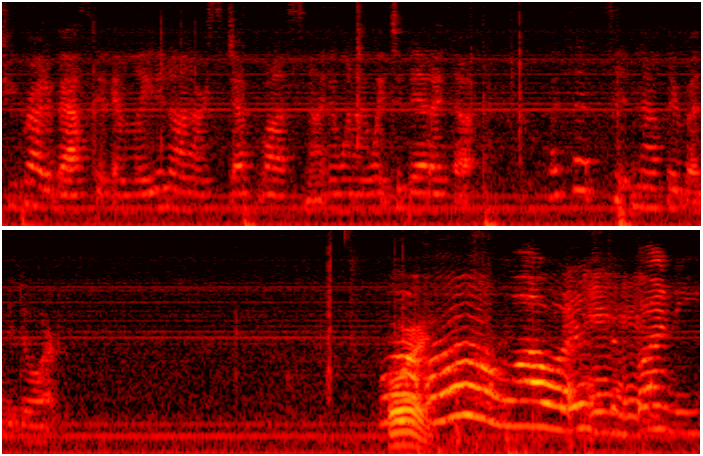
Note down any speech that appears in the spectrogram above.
She brought a basket and laid it on our step last night, and when I went to bed, I thought, what's that sitting out there by the door? Boy. Oh, wow, it's the bunny.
